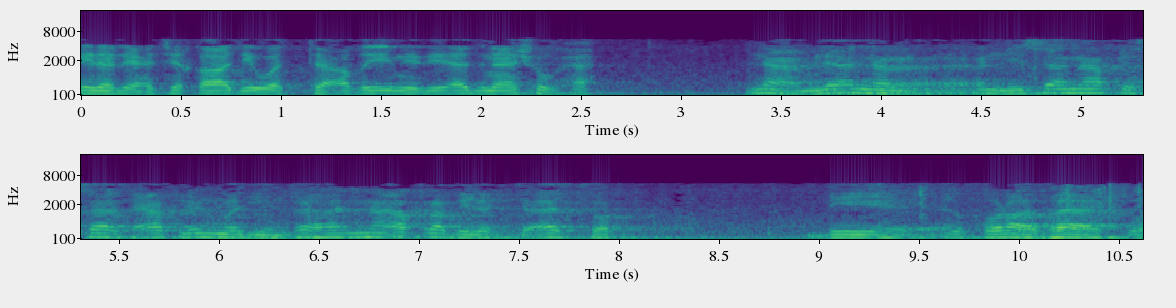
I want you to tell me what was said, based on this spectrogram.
إلى الاعتقاد والتعظيم بأدنى شبهة. نعم لأن النساء ناقصات عقل ودين فهن أقرب إلى التأثر بالخرافات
